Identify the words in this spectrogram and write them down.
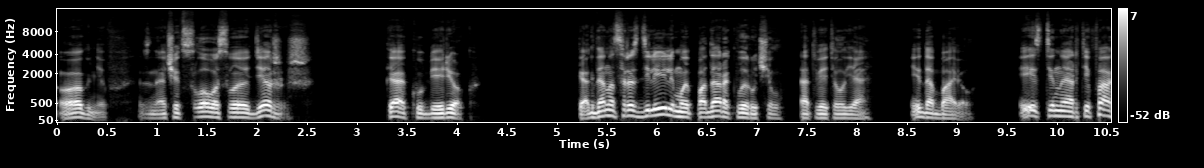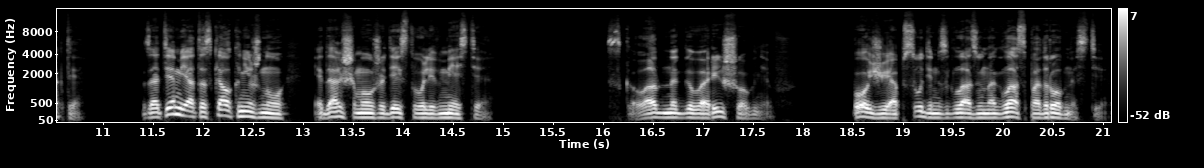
«Огнев, значит, слово свое держишь? Как уберег?» «Когда нас разделили, мой подарок выручил», — ответил я. И добавил. «Истинные артефакты. Затем я отыскал княжну, и дальше мы уже действовали вместе. «Складно говоришь, Огнев. Позже обсудим с глазу на глаз подробности.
